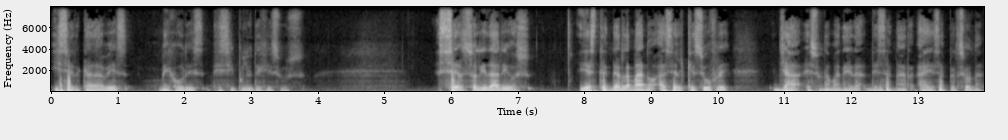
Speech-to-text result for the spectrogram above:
y ser cada vez mejores discípulos de Jesús. Ser solidarios y extender la mano hacia el que sufre ya es una manera de sanar a esa persona.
